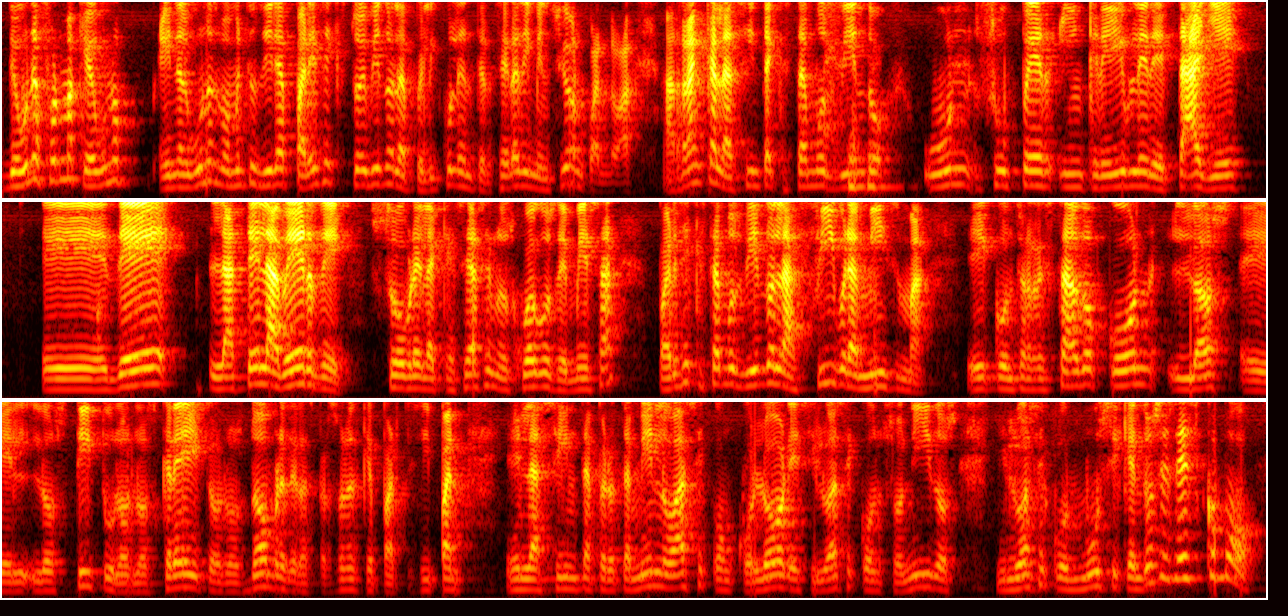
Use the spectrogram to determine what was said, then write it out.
de una forma que uno en algunos momentos dirá, parece que estoy viendo la película en tercera dimensión, cuando arranca la cinta que estamos viendo un súper increíble detalle eh, de la tela verde sobre la que se hacen los juegos de mesa, parece que estamos viendo la fibra misma eh, contrarrestado con los, eh, los títulos, los créditos, los nombres de las personas que participan en la cinta, pero también lo hace con colores y lo hace con sonidos y lo hace con música. Entonces es como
